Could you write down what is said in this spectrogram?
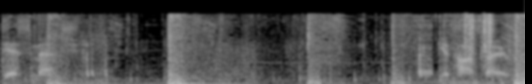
deathmatch. Get hostile.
